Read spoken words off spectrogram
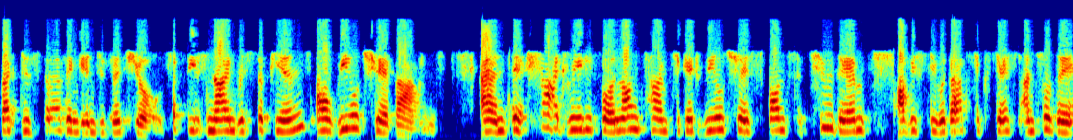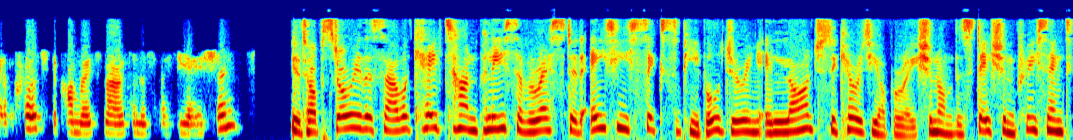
but deserving individuals. These nine recipients are wheelchair bound. And they tried really for a long time to get wheelchairs sponsored to them, obviously without success until they approached the Comrades Marathon Association. Your top story this hour, Cape Town police have arrested 86 people during a large security operation on the station precinct,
